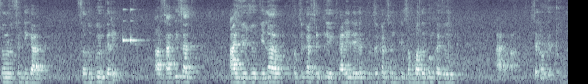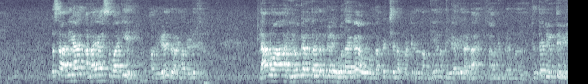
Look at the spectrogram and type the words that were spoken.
स्वर्ण संधि का सदुपयोग करें और साथ ही साथ आज जो जो जिला पत्रकार संघ के कार्यनिरत पत्रकार संघ के संपादकों का जो आ, आ, ನೋಡಿತ್ತು ಹೊಸ ಅನಿಯಾ ಅನಾಯಾಸವಾಗಿ ಅವ್ರು ಹೇಳಿದ್ರು ಅಣ್ಣವ್ರು ಹೇಳಿದ್ರು ನಾನು ಆ ಯುವಕರ ತಂಡದ ಕಡೆ ಹೋದಾಗ ಒಂದು ಅಪೇಕ್ಷೆನ ಪಟ್ಟಿದ್ರು ನಮಗೇನು ಬೇಕಾಗಿಲ್ಲ ಅಣ್ಣ. ನಾವು ನಿಮ್ಮ ಜೊತೇಲಿ ಇರ್ತೀವಿ.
